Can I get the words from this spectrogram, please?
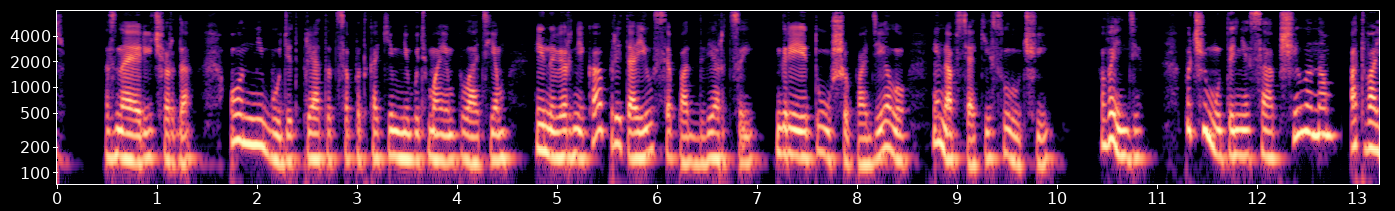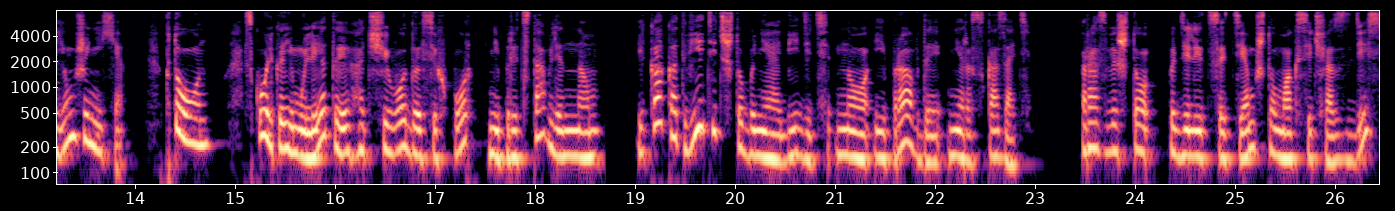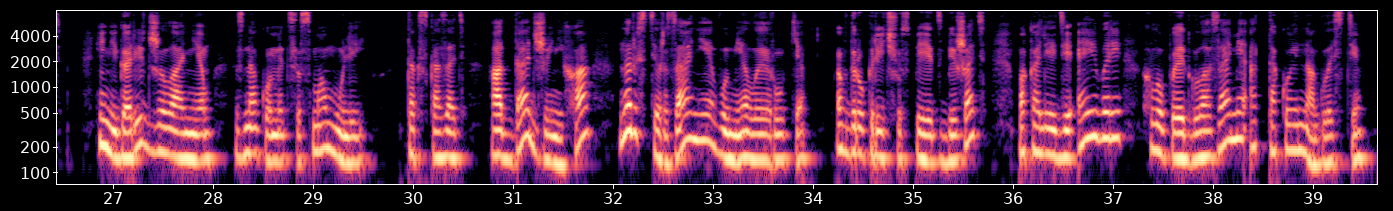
Зная Ричарда, он не будет прятаться под каким-нибудь моим платьем и наверняка притаился под дверцей, греет уши по делу и на всякий случай. «Венди, почему ты не сообщила нам о твоем женихе?» Кто он? Сколько ему лет и от чего до сих пор не представлен нам? И как ответить, чтобы не обидеть, но и правды не рассказать? Разве что поделиться тем, что Макс сейчас здесь и не горит желанием знакомиться с мамулей. Так сказать, отдать жениха на растерзание в умелые руки. Вдруг Рич успеет сбежать, пока леди Эйвори хлопает глазами от такой наглости.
